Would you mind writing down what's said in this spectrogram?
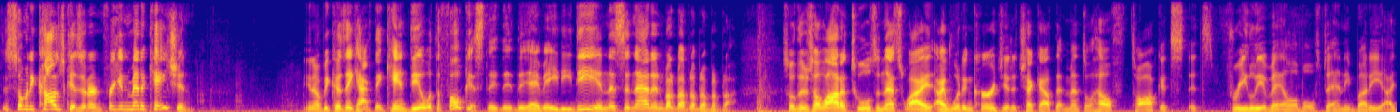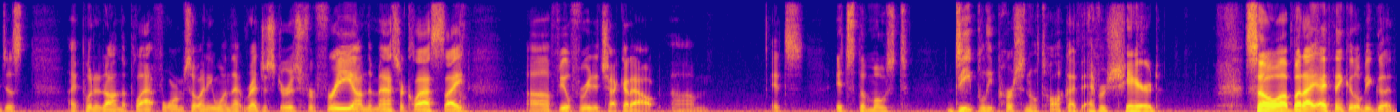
There's so many college kids that are on freaking medication. You know, because they have they can't deal with the focus. They, they, they have ADD and this and that and blah blah blah blah blah blah. So there's a lot of tools, and that's why I would encourage you to check out that mental health talk. It's it's freely available to anybody. I just I put it on the platform, so anyone that registers for free on the masterclass site, uh, feel free to check it out. Um, it's it's the most deeply personal talk I've ever shared. So, uh, but I, I, think it'll be good.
